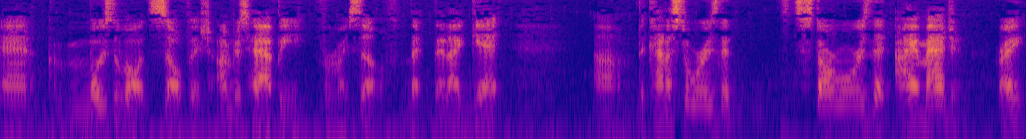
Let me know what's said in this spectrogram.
And most of all, it's selfish. I'm just happy for myself that, that I get um, the kind of stories that Star Wars that I imagine. Right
